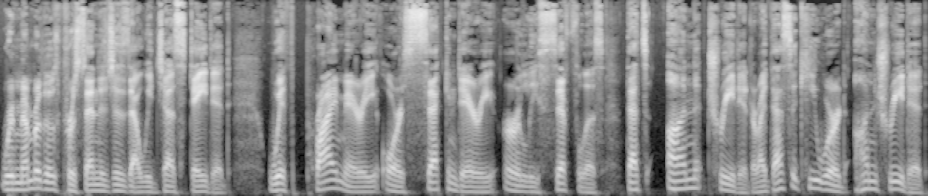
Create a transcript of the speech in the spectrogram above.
Remember those percentages that we just stated. With primary or secondary early syphilis, that's untreated, all right? That's the key word, untreated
